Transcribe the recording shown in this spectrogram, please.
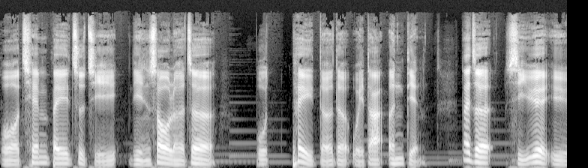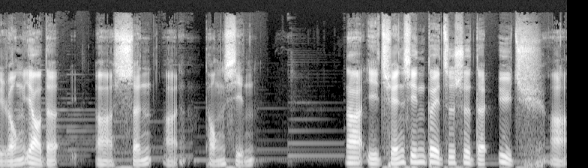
我谦卑自己，领受了这不配得的伟大恩典，带着喜悦与荣耀的啊神啊同行。那以全新对知识的欲求啊，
